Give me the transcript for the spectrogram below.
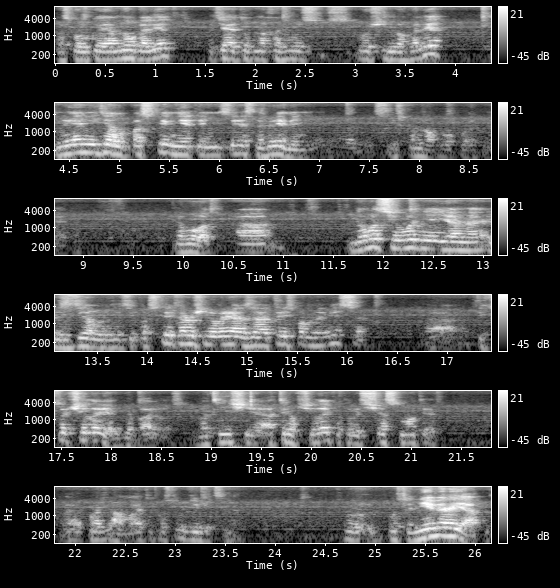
Поскольку я много лет, хотя я тут нахожусь очень много лет, но я не делал посты, мне это неинтересно, времени слишком много уходит на это. Вот. А ну вот сегодня я сделал эти посты. Короче говоря, за три с половиной месяца 500 а, человек добавилось. В отличие от трех человек, которые сейчас смотрят э, программу. Это просто удивительно. Ну, просто невероятно.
